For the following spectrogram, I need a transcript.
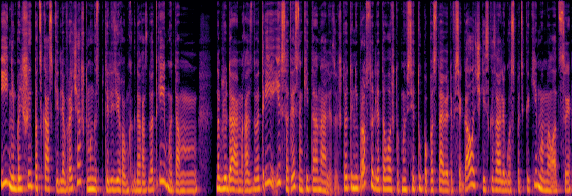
и небольшие подсказки для врача, что мы госпитализируем, когда раз, два, три, мы там наблюдаем раз, два, три, и, соответственно, какие-то анализы. Что это не просто для того, чтобы мы все тупо поставили все галочки и сказали, господи, какие мы молодцы.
